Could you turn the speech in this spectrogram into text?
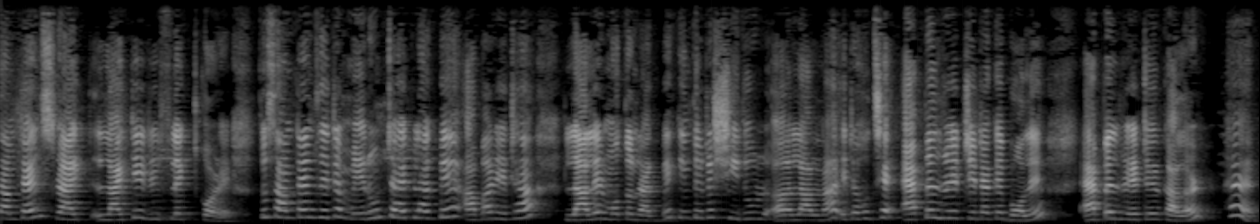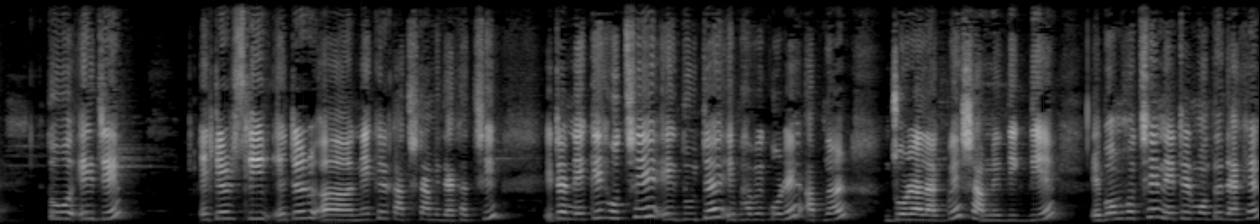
সামটাইমস রাইট লাইটে রিফ্লেক্ট করে। তো সামটাইমস এটা মেরুন টাইপ লাগবে, আবার এটা লালের মতন রাখবে, কিন্তু এটা সিঁদুর লাল না, এটা হচ্ছে অ্যাপেল রেড যেটাকে বলে অ্যাপেল রেডের কালার হ্যাঁ। তো এই যে এটার স্লিভ এটার নেকের কাজটা আমি দেখাচ্ছি। এটা নেকে হচ্ছে এই দুইটা এভাবে করে আপনার জোড়া লাগবে সামনের দিক দিয়ে এবং হচ্ছে নেটের মধ্যে দেখেন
